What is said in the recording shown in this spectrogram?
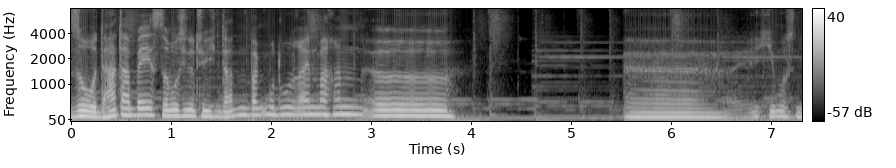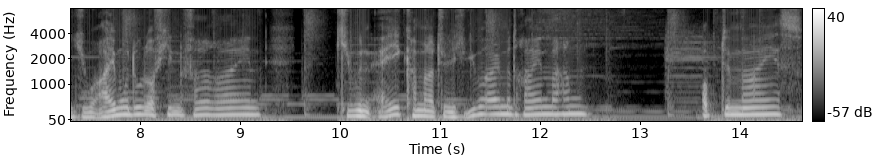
So, Database, da muss ich natürlich ein Datenbankmodul reinmachen. Äh, äh, hier muss ein UI-Modul auf jeden Fall rein. QA kann man natürlich überall mit reinmachen. Optimize.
